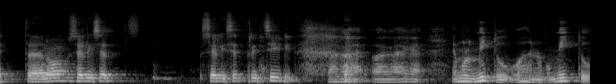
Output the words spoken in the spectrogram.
et noh, sellised sellised printsiibid väga, väga äge ja mul on mitu kohe nagu mitu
